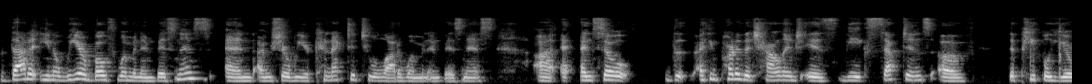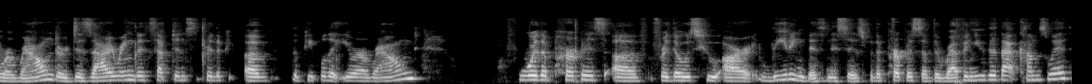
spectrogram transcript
that you know we are both women in business and i'm sure we are connected to a lot of women in business uh, and so the, i think part of the challenge is the acceptance of the people you're around or desiring the acceptance for the of the people that you're around for the purpose of for those who are leading businesses for the purpose of the revenue that that comes with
